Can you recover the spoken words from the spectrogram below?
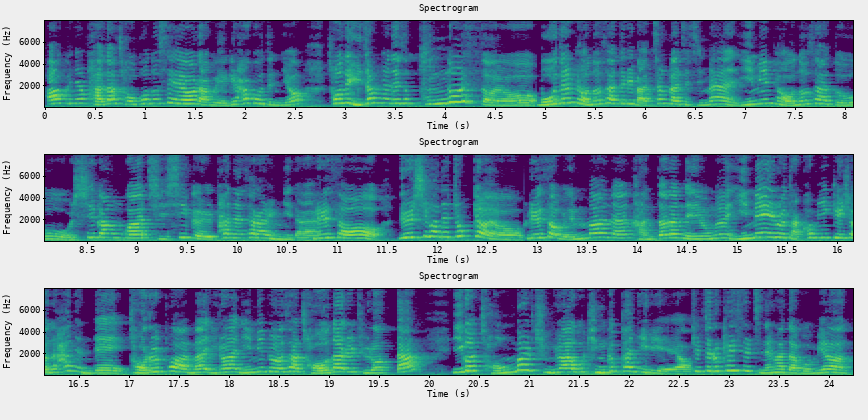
아 그냥 받아 적어놓으세요 라고 얘기를 하거든요. 저는 이 장면에서 분노했어요. 모든 변호사들이 마찬가지지만 이민 변호사도 시간과 지식을 파는 사람입니다. 그래서 늘 시간에 쫓겨요. 그래서 웬만한 간단한 내용은 이메일로 다 커뮤니케이션을 하는데 저를 포함한 이러한 이민 변호사 전화를 들었다? 이건 정말 중요하고 긴급한 일이에요. 실제로 케이스를 진행하다 보면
